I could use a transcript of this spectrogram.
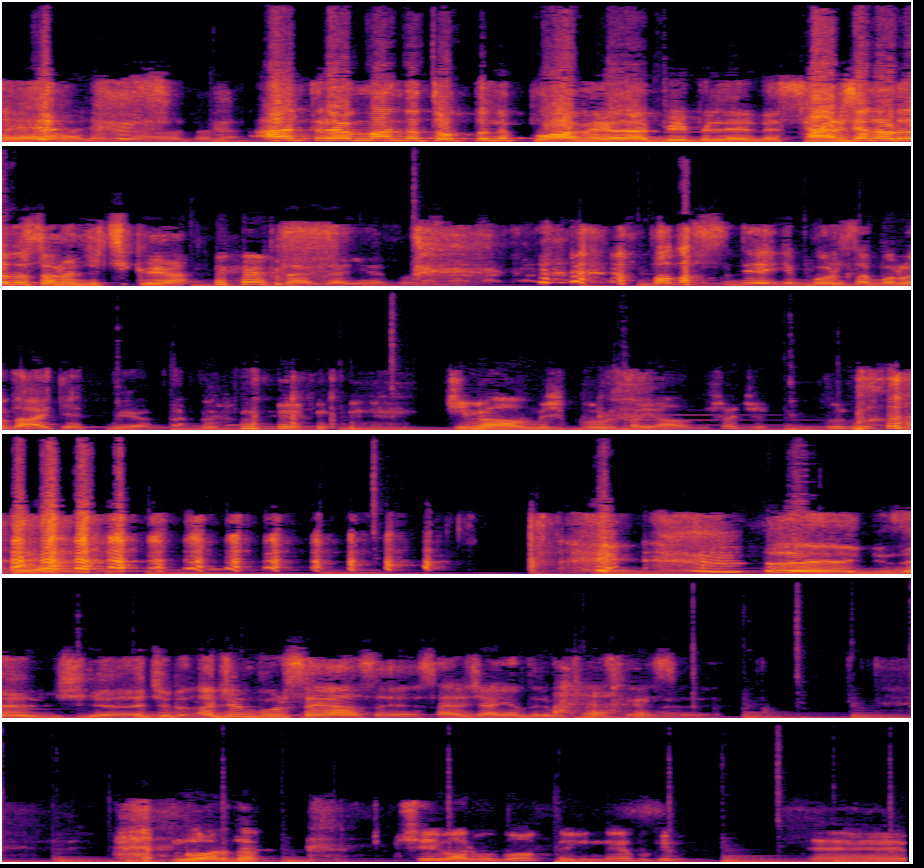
ne alem ya orada da. Antrenmanda toplanıp puan veriyorlar birbirlerine. Sercan orada da sonuncu çıkıyor. Sercan yine sonunda. Babası diyor ki Bursa bunu da hak etmiyor. Kimi almış? Bursa'yı almış hacı. Bursa'yı almış. Ay, güzelmiş ya. Acun, Acun Bursa'yı alsa ya. Sercan Yıldırım transferi. Bu arada şey var mı bu hafta elinde ya bugün? Ee,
